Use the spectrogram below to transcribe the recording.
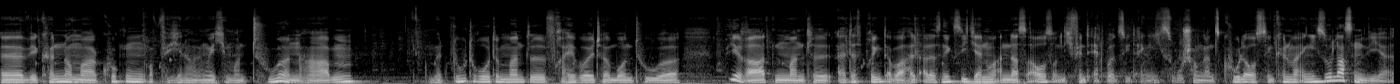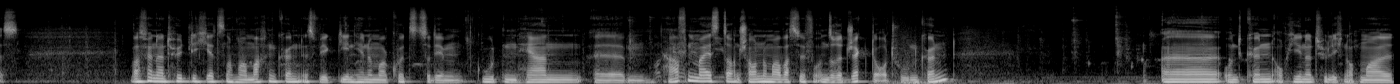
Äh, wir können nochmal gucken, ob wir hier noch irgendwelche Monturen haben. Mit blutrotem Mantel, Freibeutermontur, Piratenmantel. Äh, das bringt aber halt alles nichts. Sieht ja nur anders aus. Und ich finde, Edward sieht eigentlich so schon ganz cool aus. Den können wir eigentlich so lassen, wie er ist. Was wir natürlich jetzt nochmal machen können, ist, wir gehen hier nochmal kurz zu dem guten Herrn ähm, Hafenmeister und schauen nochmal, was wir für unsere Jackdaw tun können. Äh, und können auch hier natürlich nochmal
